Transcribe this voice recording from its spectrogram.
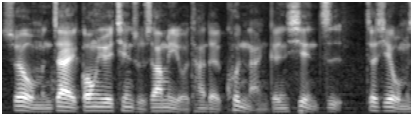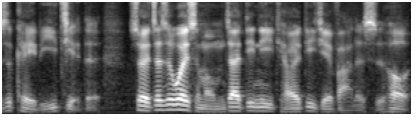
所以我们在公约签署上面有它的困难跟限制，这些我们是可以理解的。所以这是为什么我们在订立条约缔结法的时候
